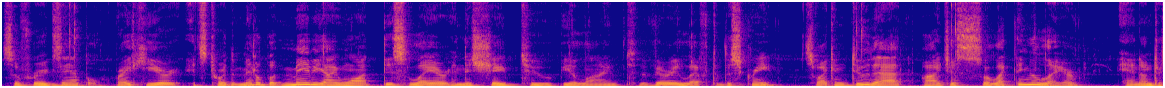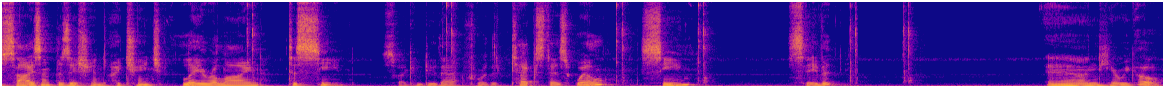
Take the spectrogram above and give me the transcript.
So for example, right here it's toward the middle, but maybe I want this layer and this shape to be aligned to the very left of the screen. So I can do that by just selecting the layer and under size and position I change layer align to scene. So I can do that for the text as well. Scene, save it. And here we go.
